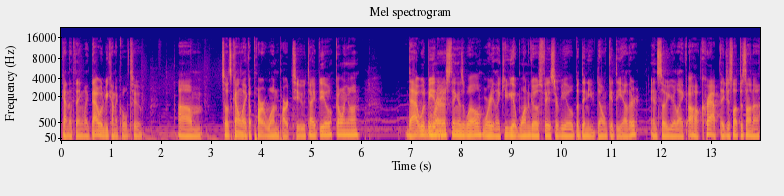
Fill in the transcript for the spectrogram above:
kind of thing. Like that would be kind of cool too. Um so it's kind of like a part one part two type deal going on. That would be Right. interesting as well where you like you get one ghost face revealed but then you don't get the other. And so you're like oh crap they just left us on a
